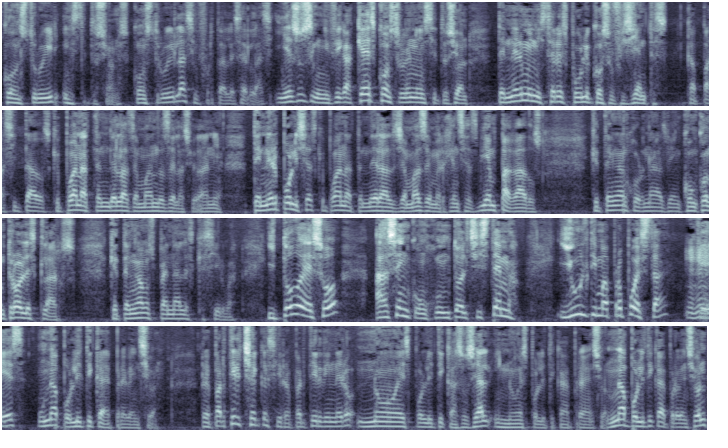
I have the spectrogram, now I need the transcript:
construir instituciones, construirlas y fortalecerlas. Y eso significa, ¿qué es construir una institución? Tener ministerios públicos suficientes, capacitados, que puedan atender las demandas de la ciudadanía, tener policías que puedan atender a las llamadas de emergencias bien pagados, que tengan jornadas bien, con controles claros, que tengamos penales que sirvan. Y todo eso hace en conjunto el sistema. Y última propuesta, que es una política de prevención. Repartir cheques y repartir dinero no es política social y no es política de prevención. Una política de prevención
